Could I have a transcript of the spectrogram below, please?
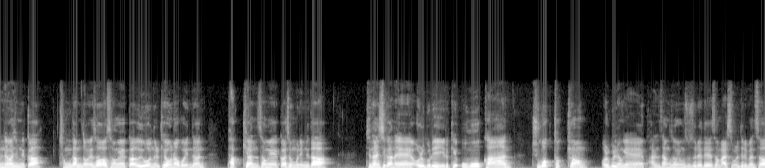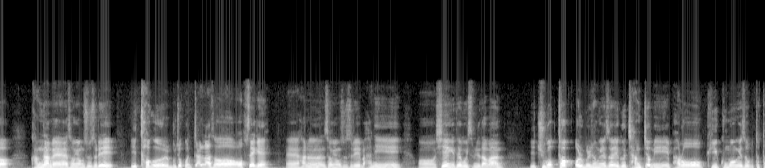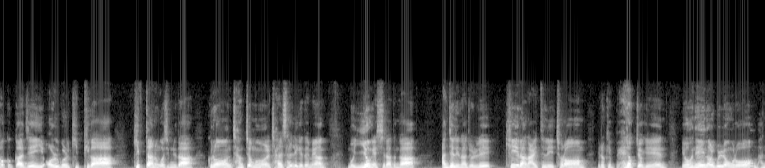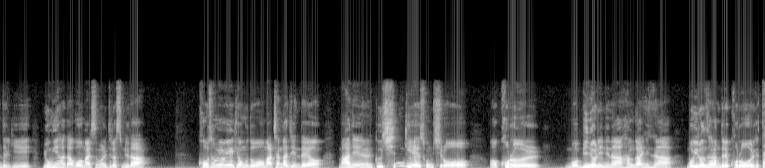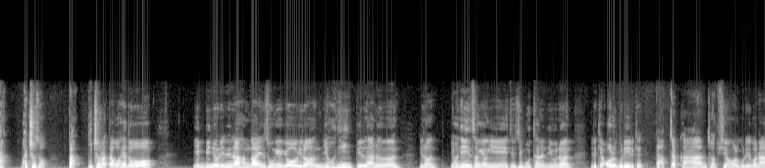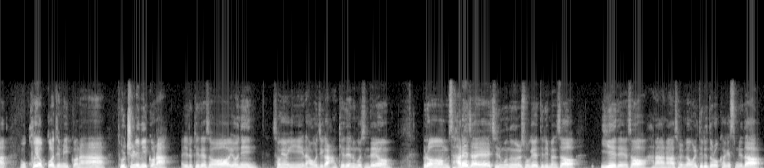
안녕하십니까? 청담동에서 성형외과 의원을 개원하고 있는 박현 성형외과 전문입니다. 지난 시간에 얼굴이 이렇게 오목한 주걱턱형 얼굴형의 관상 성형수술에 대해서 말씀을 드리면서 강남의 성형수술이 이 턱을 무조건 잘라서 없애게 하는 성형수술이 많이 어, 시행이 되고 있습니다만 이 주걱턱 얼굴형에서의 그 장점이 바로 귀 구멍에서부터 턱 끝까지 이 얼굴 깊이가 깊다는 것입니다. 그런 장점을 잘 살리게 되면 뭐 이영애 씨라든가 안젤리나 졸리, 키이라 나이틀리처럼 이렇게 매력적인 연예인 얼굴형으로 만들기 용이하다고 말씀을 드렸습니다. 코 성형의 경우도 마찬가지인데요. 만일 그 신기의 솜씨로 어, 코를 뭐 민효린이나 한가인이나 뭐 이런 사람들의 코로 이렇게 딱 맞춰서 딱 붙여놨다고 해도 이 민효린이나 한가인, 송혜교 이런 연예인 빌라는 이런 연예인 성형이 되지 못하는 이유는 이렇게 얼굴이 이렇게 납작한 접시형 얼굴이거나 뭐 코옆 꺼짐이 있거나 돌출립이 있거나 이렇게 돼서 연예인 성형이 나오지가 않게 되는 것인데요. 그럼 사례자의 질문을 소개해 드리면서 이에 대해서 하나하나 설명을 드리도록 하겠습니다.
